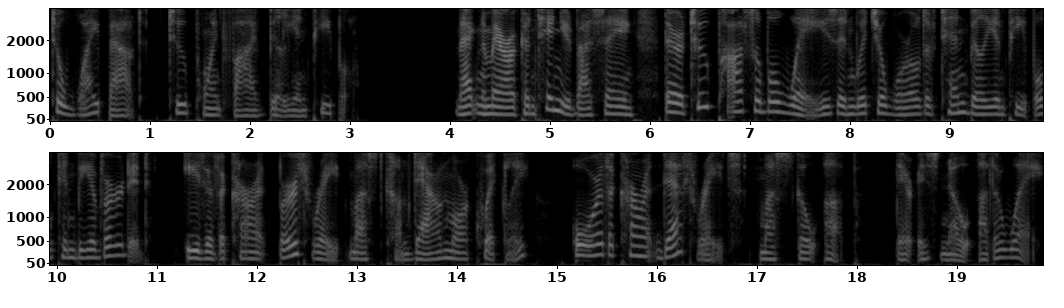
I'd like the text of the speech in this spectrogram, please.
to wipe out 2.5 billion people. McNamara continued by saying there are two possible ways in which a world of 10 billion people can be averted. Either the current birth rate must come down more quickly, or the current death rates must go up. There is no other way.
